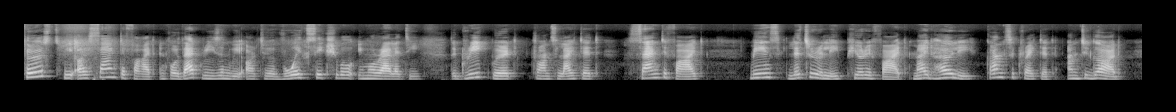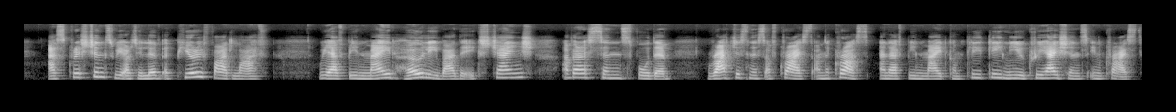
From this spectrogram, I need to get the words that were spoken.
First, we are sanctified, and for that reason, we are to avoid sexual immorality. The Greek word translated sanctified means literally purified, made holy, consecrated unto God. As Christians, we are to live a purified life. We have been made holy by the exchange of our sins for the righteousness of Christ on the cross and have been made completely new creations in Christ.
